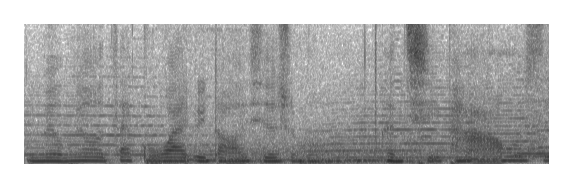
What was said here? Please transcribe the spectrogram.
你们有没有在国外遇到一些什么很奇葩，或是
